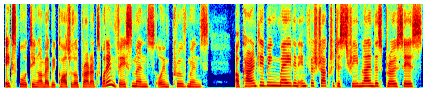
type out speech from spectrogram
exporting of agricultural products. What investments or improvements are currently being made in infrastructure to streamline this process?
